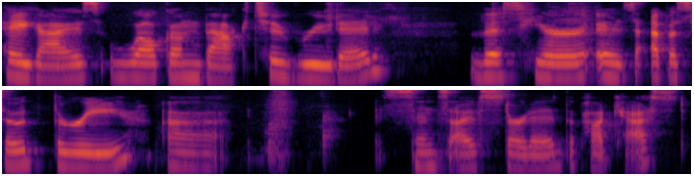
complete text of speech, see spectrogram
Hey guys, welcome back to Rooted. This here is episode three uh, since I've started the podcast.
